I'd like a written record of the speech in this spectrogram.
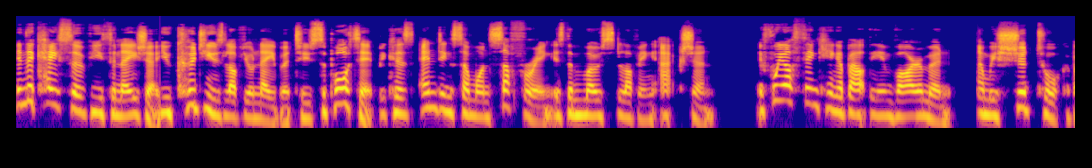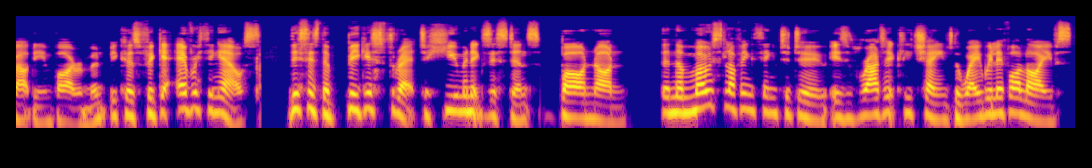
In the case of euthanasia, you could use Love Your Neighbour to support it because ending someone's suffering is the most loving action. If we are thinking about the environment, and we should talk about the environment because forget everything else, this is the biggest threat to human existence, bar none. Then the most loving thing to do is radically change the way we live our lives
